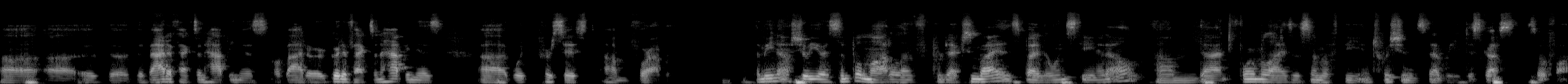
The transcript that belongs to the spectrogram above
uh, uh, the, the bad effects on happiness or bad or good effects on happiness uh, would persist um, forever. Let me now show you a simple model of projection bias by Loewenstein et al. Um, that formalizes some of the intuitions that we discussed so far.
